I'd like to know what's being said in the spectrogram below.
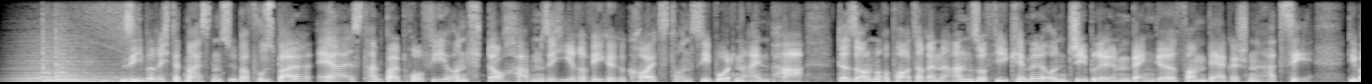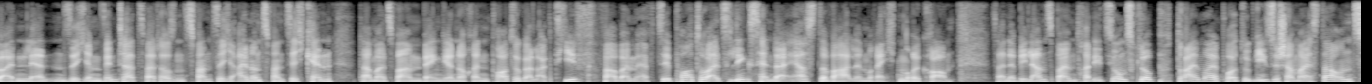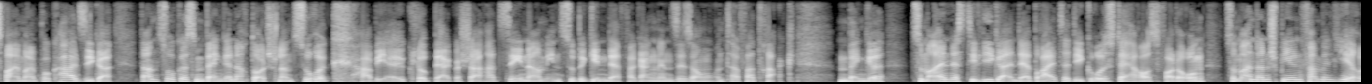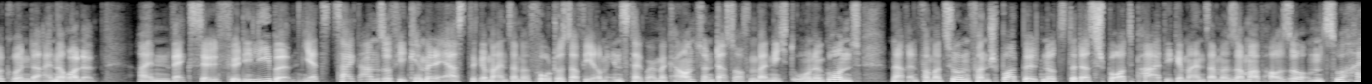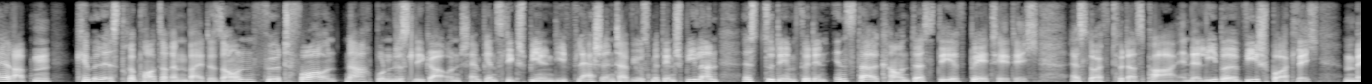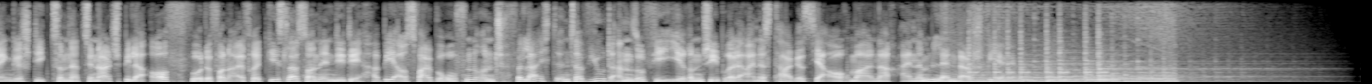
Sie berichtet meistens über Fußball. Er ist Handballprofi und doch haben sich ihre Wege gekreuzt und sie wurden ein Paar. Der Zone-Reporterin Ann-Sophie Kimmel und Gibril Mbenge vom Bergischen HC. Die beiden lernten sich im Winter 2020-21 kennen. Damals war Mbenge noch in Portugal aktiv, war beim FC Porto als Linkshänder erste Wahl im rechten Rückraum. Seine Bilanz beim Traditionsclub, dreimal portugiesischer Meister und zweimal Pokalsieger. Dann zog es Mbenge nach Deutschland zurück. HB BBL-Club Bergischer HC nahm ihn zu Beginn der vergangenen Saison unter Vertrag. Mbenge, zum einen ist die Liga in der Breite die größte Herausforderung, zum anderen spielen familiäre Gründe eine Rolle. Ein Wechsel für die Liebe. Jetzt zeigt Ann-Sophie Kimmel erste gemeinsame Fotos auf ihrem Instagram-Account und das offenbar nicht ohne Grund. Nach Informationen von Sportbild nutzte das Sportpaar die gemeinsame Sommerpause, um zu heiraten. Kimmel ist Reporterin bei The Zone, führt vor und nach Bundesliga und Champions League Spielen die Flash-Interviews mit den Spielern, ist zudem für den Insta-Account des DFB tätig. Es läuft für das Paar in der Liebe wie sportlich. Mbenge stieg zum Nationalspieler auf, wurde von Alfred Gislason in die DHB-Auswahl berufen und vielleicht interviewt Ann-Sophie ihren Gibril eines Tages ja auch mal nach einem Länderspiel.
